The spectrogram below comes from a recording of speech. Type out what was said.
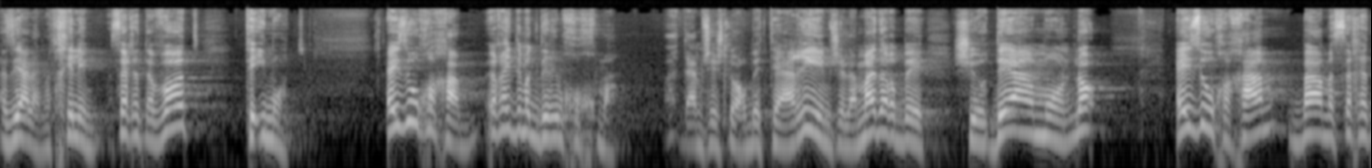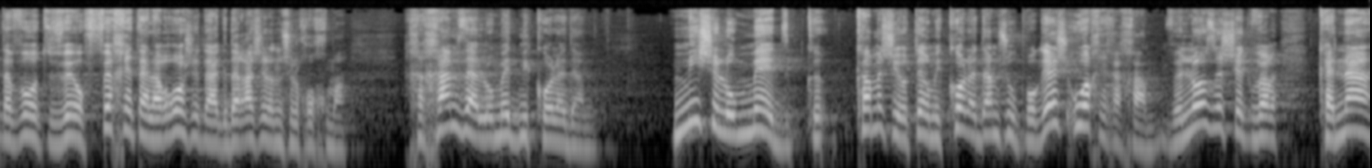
אז יאללה, מתחילים. מסכת אבות, טעימות. איזה הוא חכם? איך הייתם מגדירים חוכמה? אדם שיש לו הרבה תארים, שלמד הרבה, שיודע המון, לא. איזה הוא חכם? באה מסכת אבות והופכת על הראש את ההגדרה שלנו של חוכמה. חכם זה הלומד מכל אדם. מי שלומד כמה שיותר מכל אדם שהוא פוגש, הוא הכי חכם. ולא זה שכבר קנה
